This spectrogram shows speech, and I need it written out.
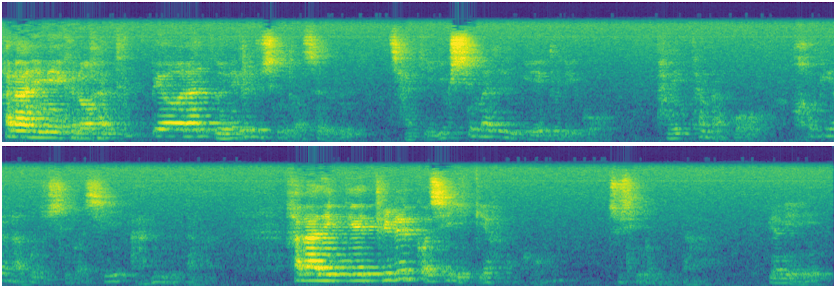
하나님이 그러한 특 별한 은혜를 주신 것은 자기 육신만을 위해 누리고 방탕하고 허비하라고 주신 것이 아닙니다. 하나님께 드릴 것이 있게 하고 주신 겁니다. 특별히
